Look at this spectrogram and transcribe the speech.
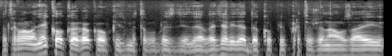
to trvalo niekoľko rokov, kým sme to vôbec vedeli dať dokopy, pretože naozaj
